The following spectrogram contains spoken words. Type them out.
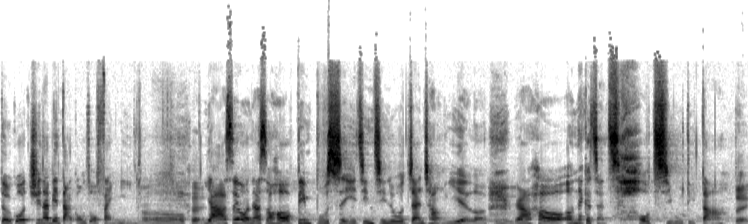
德国去那边打工做翻译。哦，OK，呀所以我那时候并不是已经进入展场业了，嗯。然后呃，那个展超级无敌大，对，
